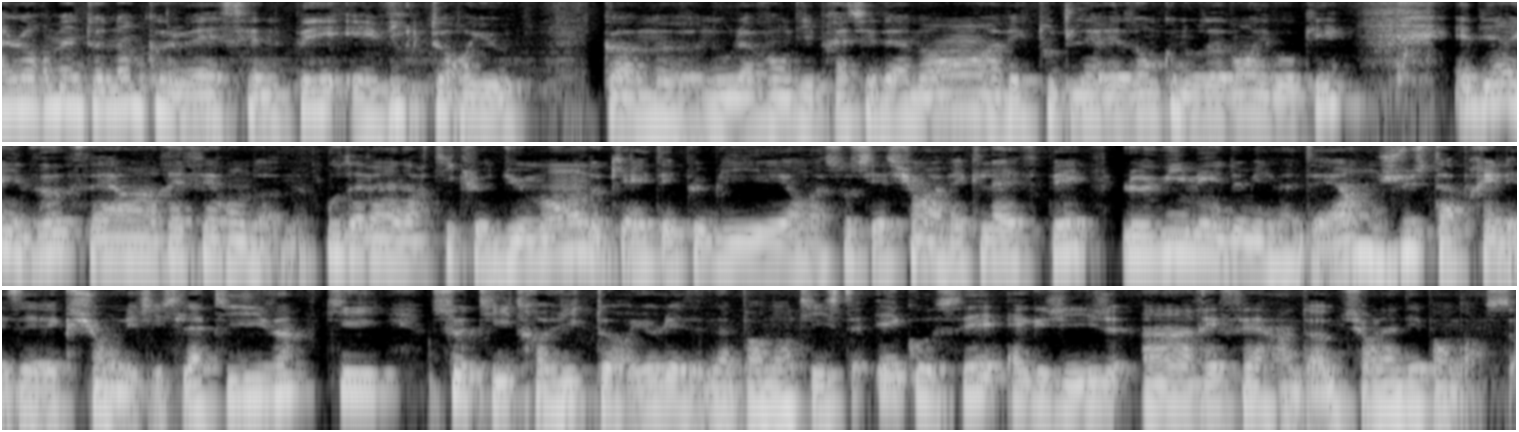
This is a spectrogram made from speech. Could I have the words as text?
Alors maintenant que le SNP est victorieux, comme nous l'avons dit précédemment, avec toutes les raisons que nous avons évoquées, eh bien il veut faire un référendum. Vous avez un article du Monde qui a été publié en association avec l'AFP le 8 mai 2021, juste après les élections législatives, qui ce titre victorieux les indépendantistes écossais exigent un référendum sur l'indépendance.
